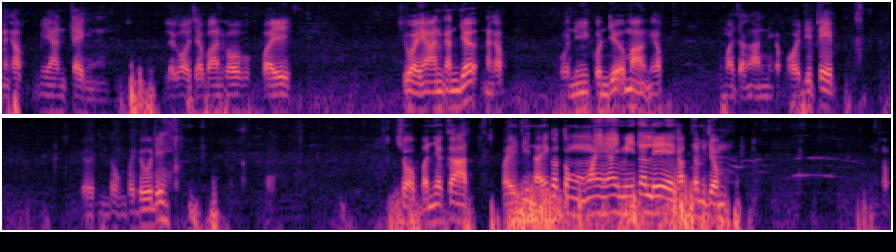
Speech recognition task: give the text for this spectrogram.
นะครับ มีฮานแต่ง แล้วก็ชาวบ้านก็ไปช่วยงานกันเยอะนะครับ วันนี้คนเยอะมากนะครับ มาจากงานนะครับหอยติเทพเดินลงไปดูดิชอบบรรยากาศไปที่ไหนก็ต้องไม่ให้มีทะเลครับท่านผู้ชมครับ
